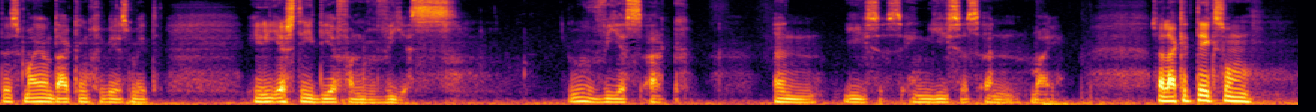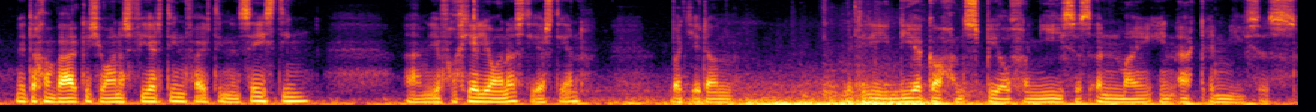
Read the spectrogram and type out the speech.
Dis my ontdekking gewees met hierdie eerste idee van wees. Hoe wees ek in Jesus en Jesus in my. So lekker teks om met te gaan werk is Johannes 14, 15 en 16. Ehm um, die Evangelie Johannes die eerste een wat jy dan met hierdie idee kan gaan speel van Jesus in my en ek in Jesus.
